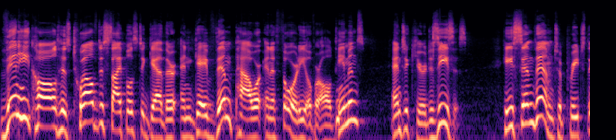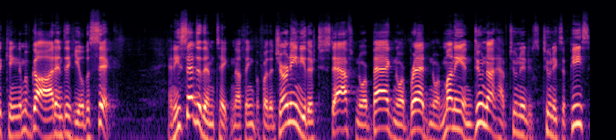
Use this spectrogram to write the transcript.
Then he called his twelve disciples together and gave them power and authority over all demons and to cure diseases. He sent them to preach the kingdom of God and to heal the sick. And he said to them, Take nothing before the journey, neither staff, nor bag, nor bread, nor money, and do not have tunics, tunics apiece.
